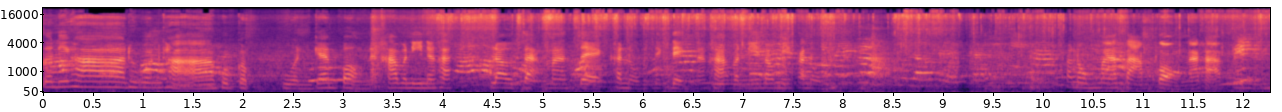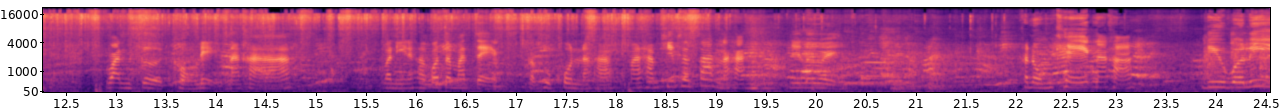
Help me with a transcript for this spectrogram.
สวัสดีค่ะทุกคนค่ะพบกับพวนแก้มป่องนะคะ วันนี้นะคะ เราจะมาแจกขนมเด็ก ๆนะคะ วันนี้เรามีขนม ขนมมาสามกล่องนะคะ เป็นวันเกิดของเด็กนะคะ วันนี้นะคะก็จะมาแจกกับทุกคนนะคะ มาทำคลิปสั้นๆนะคะนี่เลย ขนมเค้กนะคะดิวเบอรี่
